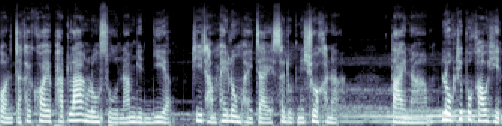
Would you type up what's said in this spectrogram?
ก่อนจะค่อยๆ พัดล่างลงสู่น้ำเย็นเยียบ ที่ทำให้ลมหายใจสะดุดในชั่วขณะ ใต้น้ำโลกที่พวกเขาเห็น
